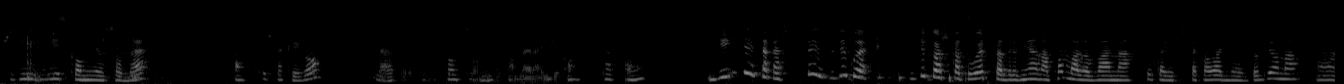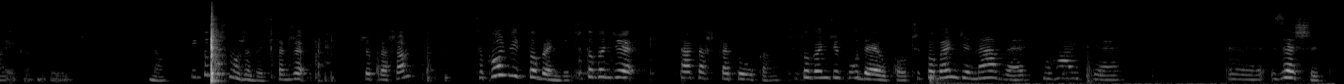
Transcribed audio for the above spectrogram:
przez bliską mi osobę. O, coś takiego. Zaraz, bo w tą stronę ta kamera idzie. O, tak, o. Gdzie i to jest taka, to jest zwykłe, zwykła szkatułeczka drewniana, pomalowana. Tutaj jeszcze taka ładnie ozdobiona. Ojej, jak mi to jeździ. No. I to też może być. Także, przepraszam. Cokolwiek to będzie. Czy to będzie taka szkatułka, czy to będzie pudełko, czy to będzie nawet, słuchajcie, e, zeszyt.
